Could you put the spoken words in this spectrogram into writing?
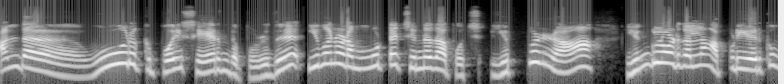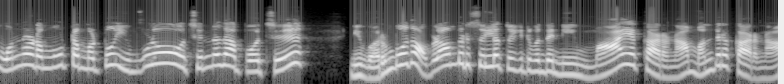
அந்த ஊருக்கு போய் சேர்ந்த பொழுது இவனோட மூட்டை சின்னதா போச்சு. எப்படிடா எங்களோடதெல்லாம் அப்படியே இருக்கு உன்னோட மூட்டை மட்டும் இவ்வளோ சின்னதா போச்சு. நீ வரும்போது அவ்வளோ பெருசு இல்லை தூக்கிட்டு வந்த நீ மாயக்காரனா மந்திரக்காரனா?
